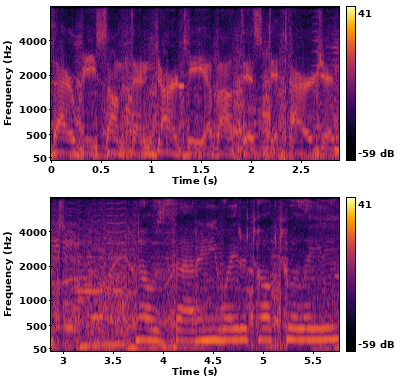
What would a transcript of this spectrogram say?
There be something dirty about this detergent. Now, is that any way to talk to a lady?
